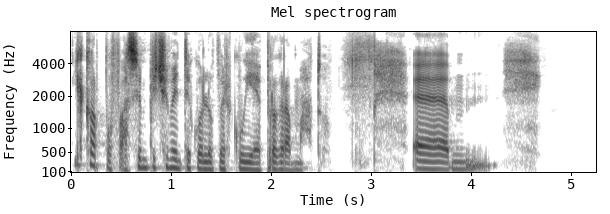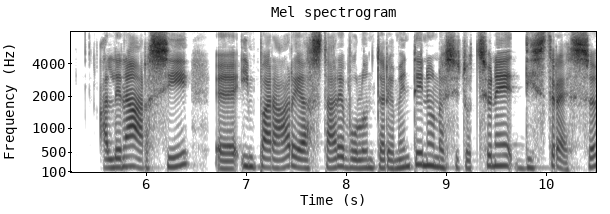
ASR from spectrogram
Il corpo fa semplicemente quello per cui è programmato. Eh, allenarsi, eh, imparare a stare volontariamente in una situazione di stress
